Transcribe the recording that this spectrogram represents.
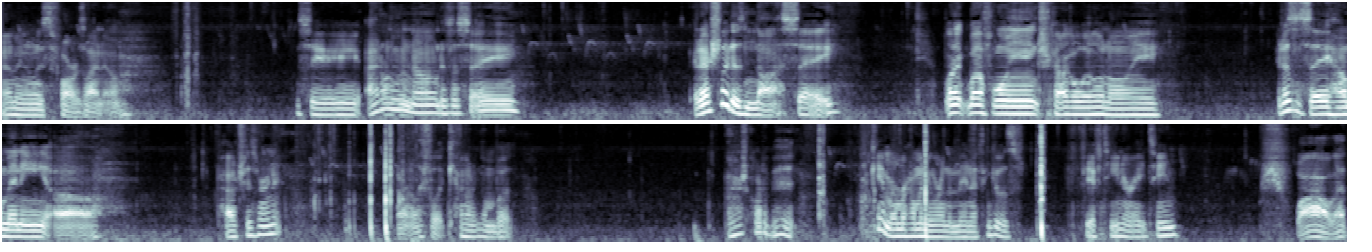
I mean, at least as far as I know. Let's see, I don't even know, does it say? It actually does not say Black Buffalo Inc., Chicago, Illinois. It doesn't say how many uh, pouches are in it. I don't really feel like counting them, but there's quite a bit. I can't remember how many were in the mint. I think it was 15 or 18. Wow, that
